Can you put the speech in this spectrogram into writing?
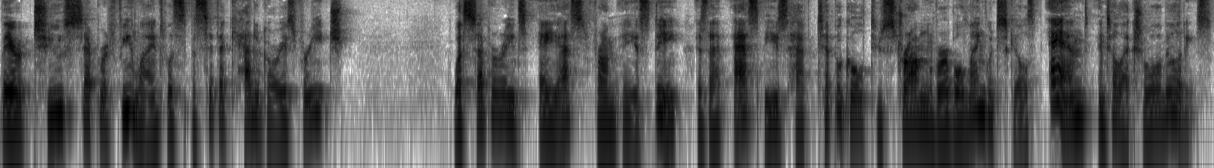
They are two separate felines with specific categories for each. What separates AS from ASD is that Aspies have typical to strong verbal language skills and intellectual abilities.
